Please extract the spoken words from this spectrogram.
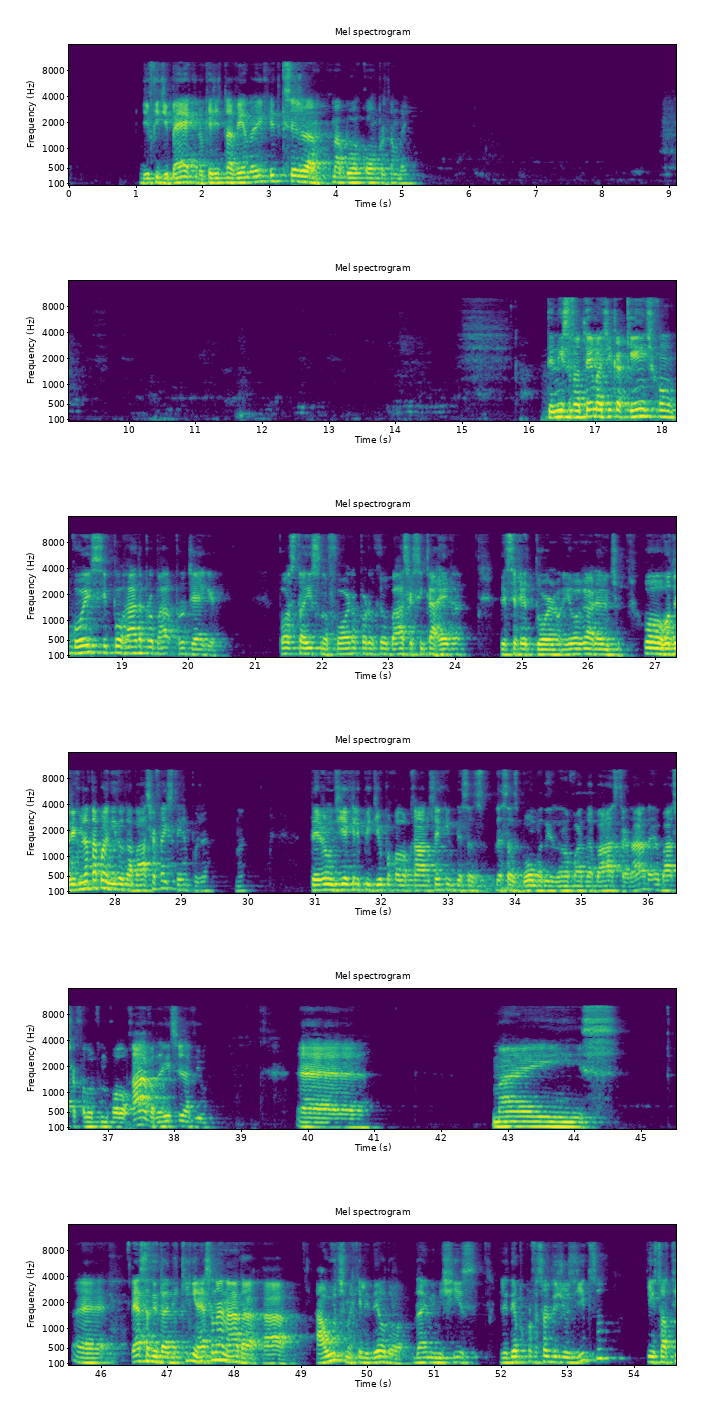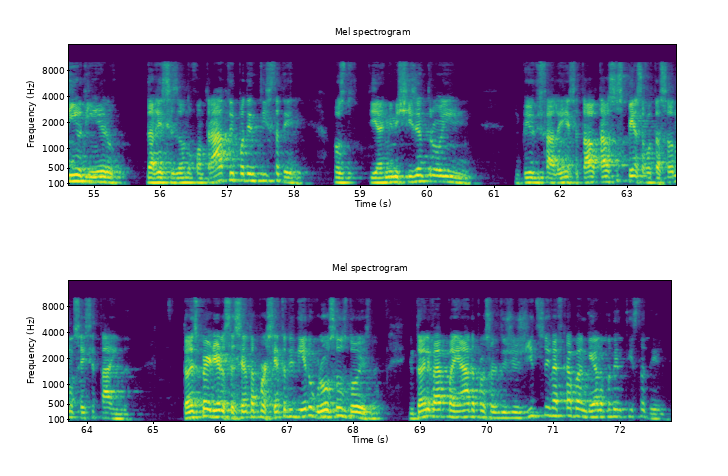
de feedback do que a gente está vendo aí, acredito que seja uma boa compra também. Denise falou, tem uma dica quente com coice e porrada pro, pro Jagger. Posta isso no fórum porque o Basser se encarrega desse retorno, eu garanto. O Rodrigo já tá banido da Basser faz tempo já, né? Teve um dia que ele pediu para colocar, não sei quem dessas, dessas bombas dele lá no quadro da Baster lá, daí o Baster falou que não colocava, daí você já viu. É... Mas é, essa de, da diquinha, essa não é nada. A, a última que ele deu do, da MMX, ele deu para o professor de jiu-jitsu, que só tinha o dinheiro da rescisão do contrato, e o dentista dele. Os, e a MMX entrou em, em período de falência tal, estava suspensa a votação, não sei se está ainda. Então eles perderam 60% de dinheiro grosso os dois, né? Então ele vai apanhar da professora de jiu-jitsu e vai ficar banguela para o dentista dele.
